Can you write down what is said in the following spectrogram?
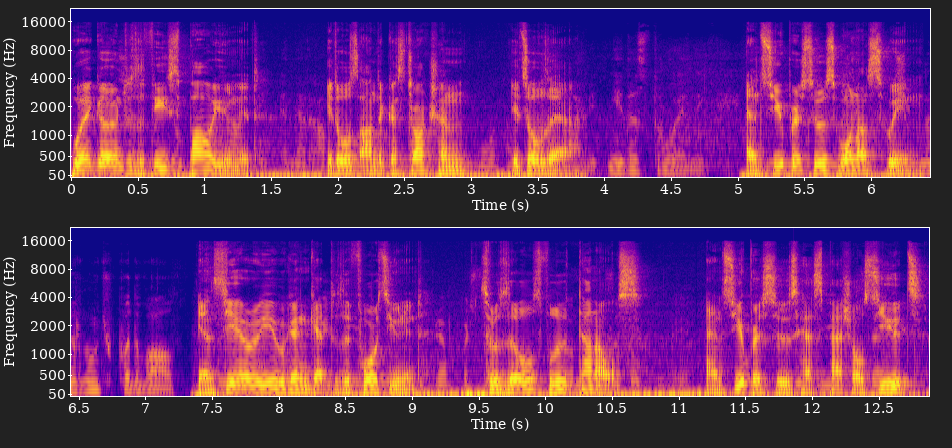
We're going to the fifth power unit. It was under construction, it's over there. And Super Sus won us swim. In theory, we can get to the fourth unit, through those fluid tunnels. And Super Sus has special suits.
